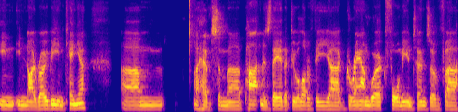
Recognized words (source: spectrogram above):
in in Nairobi in Kenya. Um, I have some uh, partners there that do a lot of the uh, groundwork for me in terms of uh,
